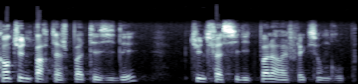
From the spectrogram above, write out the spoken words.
Quand tu ne partages pas tes idées, tu ne facilites pas la réflexion de groupe.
